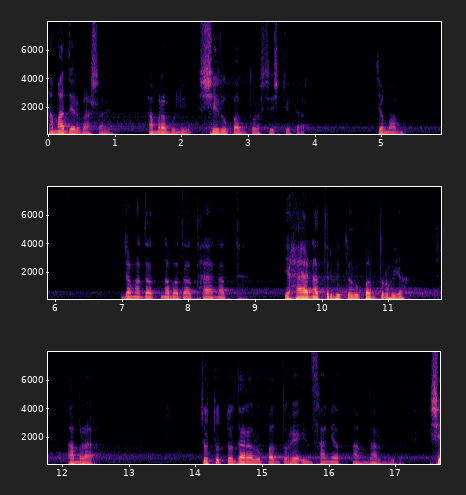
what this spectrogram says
আমাদের ভাষায় আমরা বলি সেই রূপান্তর সৃষ্টিটা। যেমন জামাদাত, নাবাদাত, হায়ানাত এই হায়ানাতের ভিতরে রূপান্তর হইয়া আমরা চতুর্থ দ্বারা রূপান্তর হইয়া ইনসানিয়াত নাম ধারণ করে। সে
